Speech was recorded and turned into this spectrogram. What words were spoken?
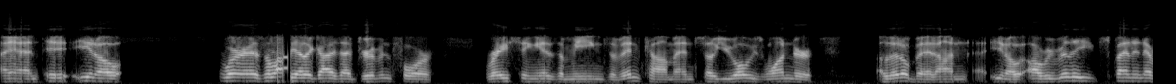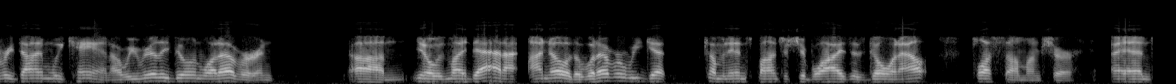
And, it, you know, whereas a lot of the other guys I've driven for, racing is a means of income. And so you always wonder a little bit on, you know, are we really spending every dime we can? Are we really doing whatever? And, um, you know, with my dad, I, I know that whatever we get coming in sponsorship-wise is going out, plus some, I'm sure. And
